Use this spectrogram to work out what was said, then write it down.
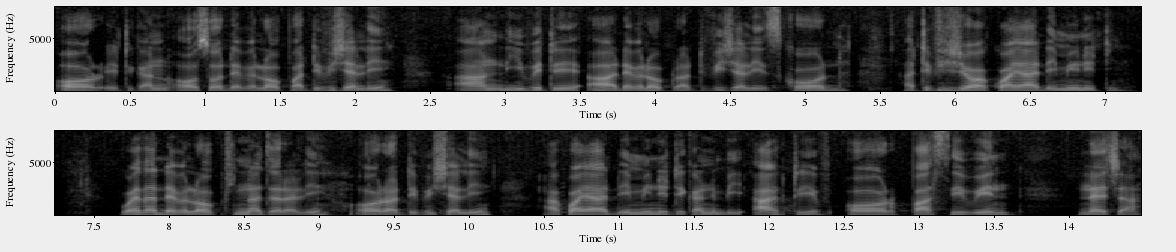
or it can also develop artificially and if it developed artificially it's called artificial acquired immunity whether developed naturally or artificially acquired immunity can be active or passive in nature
